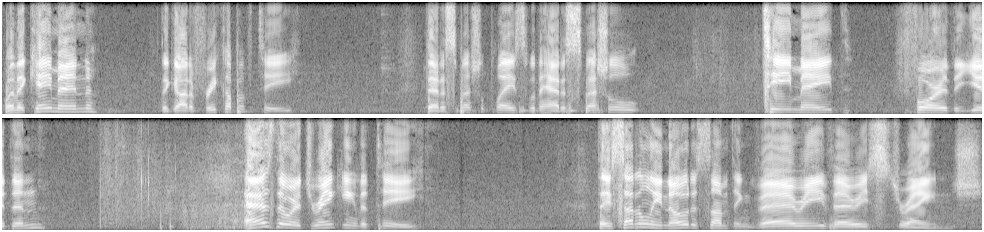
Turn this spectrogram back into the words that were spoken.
When they came in, they got a free cup of tea. They had a special place where they had a special tea made for the Yidden. As they were drinking the tea, they suddenly noticed something very, very strange.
